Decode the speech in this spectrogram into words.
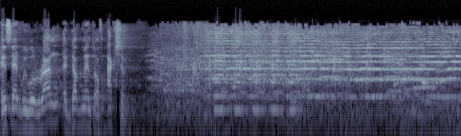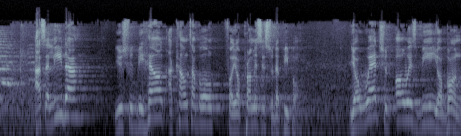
Instead, we will run a government of action. As a leader, you should be held accountable for your promises to the people. Your word should always be your bond.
